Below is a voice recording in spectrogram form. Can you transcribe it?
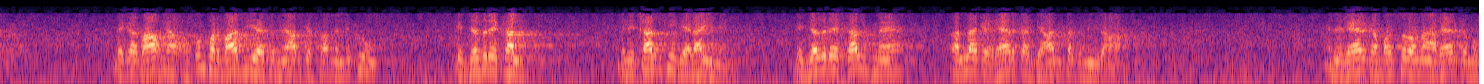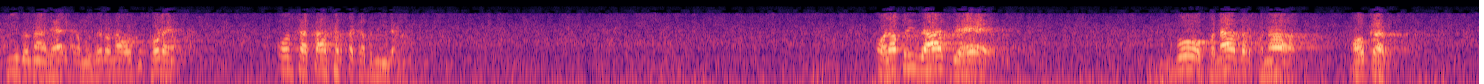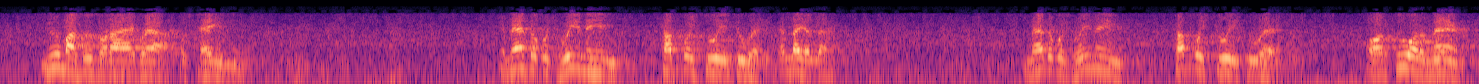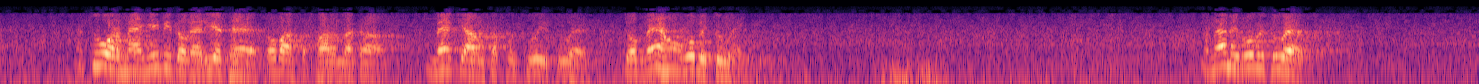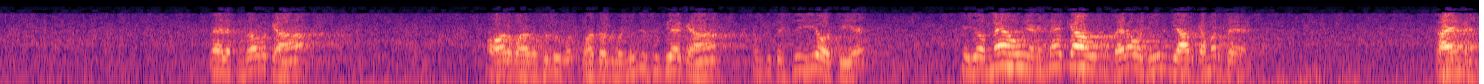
لیکن اب آپ نے حکم فرما دیا ہے تو میں آپ کے سامنے لکھوں کہ جذر قلب یعنی قلب کی گہرائی میں، کہ جذر قلب میں اللہ کے غیر کا دھیان تک نہیں رہا۔ یعنی غیر کا مؤثر ہونا، غیر کا مفید ہونا، غیر کا مضر ہونا، وہ تو چھوڑے اس کا تاثر تک اب نہیں رہا۔ اور اپنی ذات جو ہے، وہ فنا در فنا ہو کر یوں محسوس ہو رہا ہے، گویا کچھ ہے ہی نہیں۔ کہ میں تو کچھ ہوئی نہیں، سب کچھ تو ہی تو ہے۔ اللہ ہی اللہ ہے۔ میں تو کچھ ہوئی نہیں، سب کچھ تو ہی تو ہے۔ اور تو اور میں، تو اور میں یہ بھی تو غیریت ہے تو بات اللہ کا۔ میں کیا ہوں؟ سب کچھ تو ہی تو ہے۔ جو میں ہوں، وہ بھی تو ہے۔ تو میں نہیں، وہ بھی تو ہے۔ پہلے تصور کے ہاں اور بہت وجودی صوفیہ کے ہاں ان کی تشریح یہ ہوتی ہے کہ جو میں ہوں یعنی میں کیا ہوں؟ میرا وجود بھی آپ کے امر سے قائم ہے۔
